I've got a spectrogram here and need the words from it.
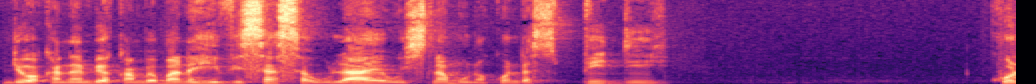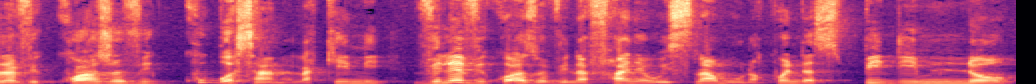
Ndio wakaniambia kaambia bana hivi sasa ulaya uislamu unakwenda spidi kuna vikwazo vikubwa sana lakini vile vikwazo vinafanya uislamu unakwenda spidi mno.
